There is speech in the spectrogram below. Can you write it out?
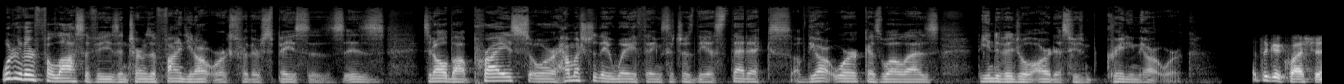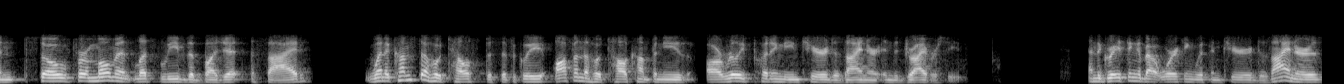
What are their philosophies in terms of finding artworks for their spaces? Is is it all about price, or how much do they weigh things such as the aesthetics of the artwork as well as the individual artist who's creating the artwork? That's a good question. So, for a moment, let's leave the budget aside. When it comes to hotels specifically, often the hotel companies are really putting the interior designer in the driver's seat. And the great thing about working with interior designers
